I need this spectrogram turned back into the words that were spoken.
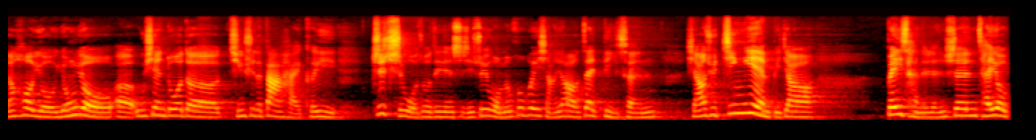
然后有拥有呃无限多的情绪的大海可以支持我做这件事情，所以我们会不会想要在底层想要去经验比较悲惨的人生，才有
